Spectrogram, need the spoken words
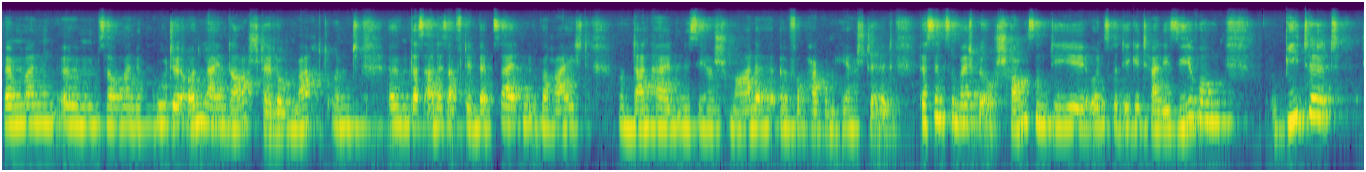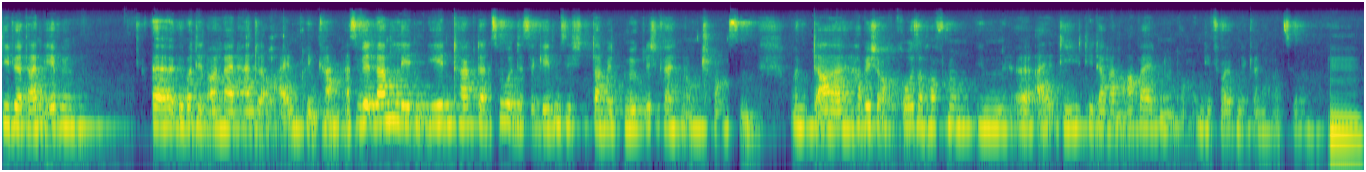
wenn man ähm, sagen wir mal, eine gute Online-Darstellung macht und ähm, das alles auf den Webseiten überreicht und dann halt eine sehr schmale äh, Verpackung herstellt. Das sind zum Beispiel auch Chancen, die unsere Digitalisierung bietet, die wir dann eben äh, über den Onlinehandel auch einbringen kann. Also wir lernen jeden Tag dazu und es ergeben sich damit Möglichkeiten und Chancen. Und da habe ich auch große Hoffnung in äh, all die, die daran arbeiten und auch in die folgende Generation. Hm.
